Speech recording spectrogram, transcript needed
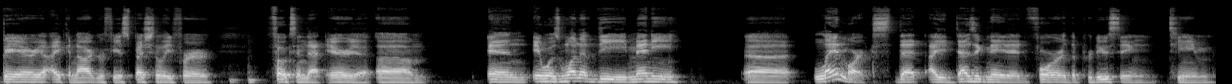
Bay Area iconography, especially for folks in that area. Um, and it was one of the many uh, landmarks that I designated for the producing team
